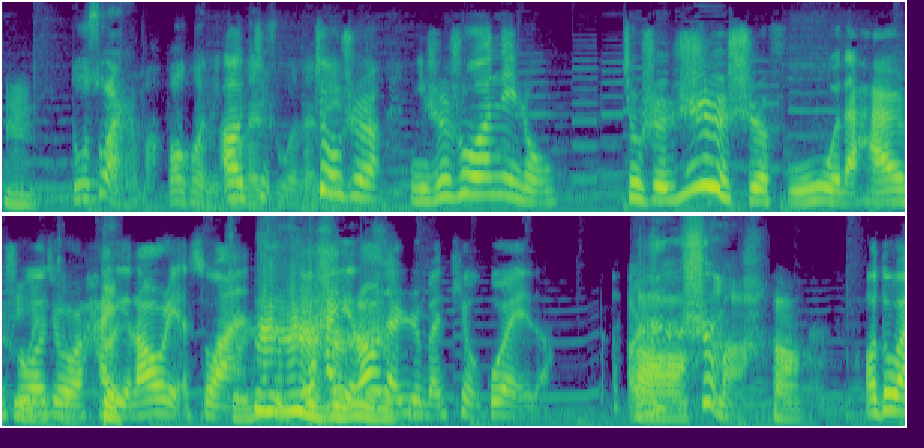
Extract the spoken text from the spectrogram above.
嗯都算上吧，包括你哦，刚才就说的那个，就是你是说那种就是日式服务的，还是说就是海底捞也算？日因为海底捞在日本挺贵的。啊啊是吗？啊哦，对，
